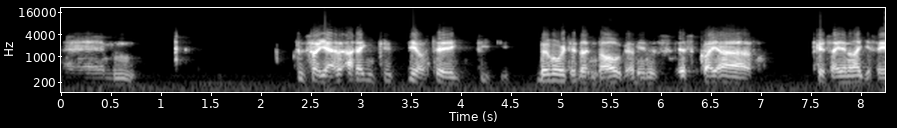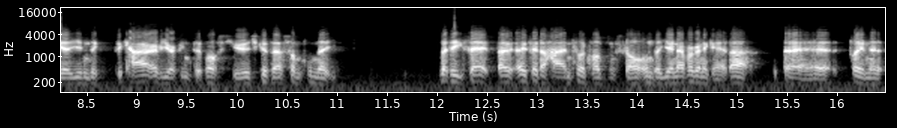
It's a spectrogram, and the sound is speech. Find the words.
Um, so yeah, I think you know to, to move over to Dundalk, I mean, it's, it's quite a good sign. Like you say, you know, the, the character of European football is huge because that's something that, with the except outside a handful of clubs in Scotland, that you're never going to get that uh, playing at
